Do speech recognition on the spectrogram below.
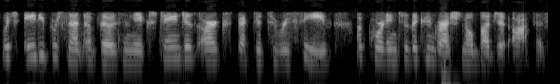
which 80% of those in the exchanges are expected to receive, according to the Congressional Budget Office.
